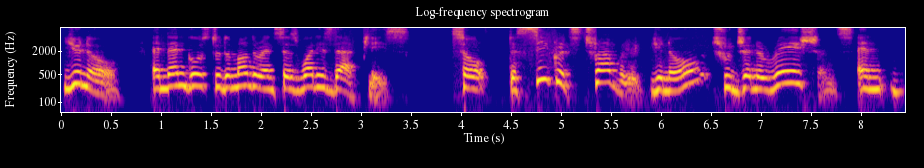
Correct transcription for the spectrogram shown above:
you know, and then goes to the mother and says, what is that, please? So the secrets travel, you know, through generations. And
